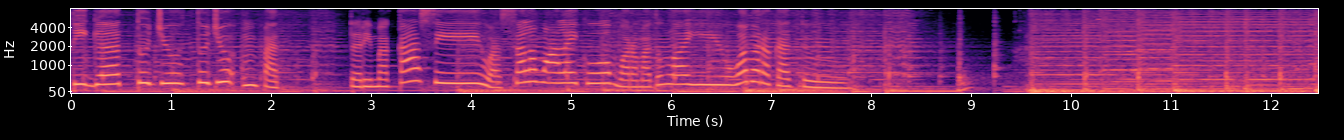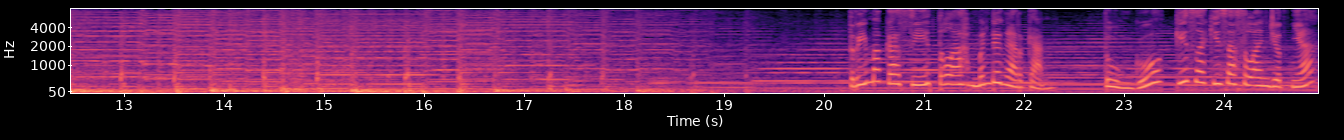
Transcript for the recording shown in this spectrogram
3774. Terima kasih. Wassalamualaikum warahmatullahi wabarakatuh. Terima kasih telah mendengarkan. Tunggu kisah-kisah selanjutnya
